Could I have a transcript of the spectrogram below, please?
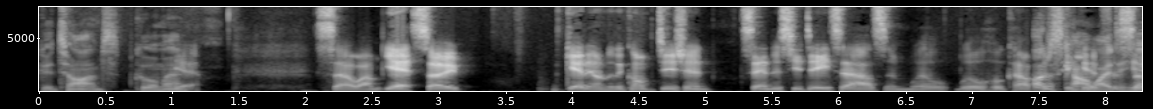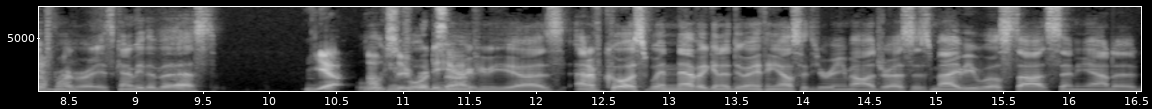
good times. Cool, man. Yeah. So um yeah, so get onto the competition. Send us your details and we'll we'll hook up. I just can't wait to hear from everybody. It's going to be the best. Yeah, Looking forward to hearing from you guys. And of course, we're never going to do anything else with your email addresses. Maybe we'll start sending out a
